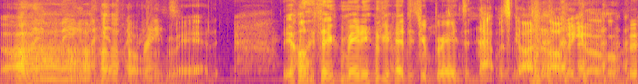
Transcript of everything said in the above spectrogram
Oh, thing remaining my head is my Oh, brains. man. The only thing remaining of your head is your brains, and that was gone long ago. like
